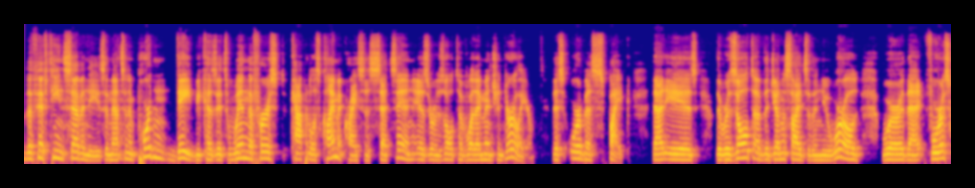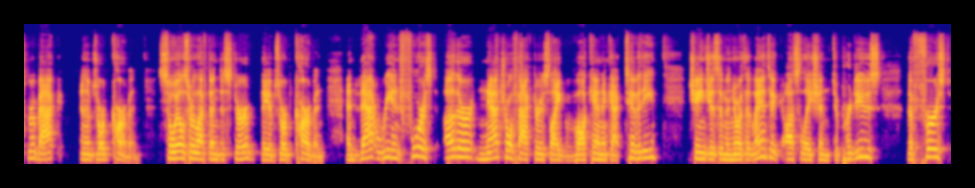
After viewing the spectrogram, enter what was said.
the 1570s, and that's an important date because it's when the first capitalist climate crisis sets in as a result of what I mentioned earlier this Orbis spike. That is the result of the genocides of the New World, where that forests grew back and absorbed carbon. Soils were left undisturbed, they absorbed carbon. And that reinforced other natural factors like volcanic activity, changes in the North Atlantic oscillation to produce the first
